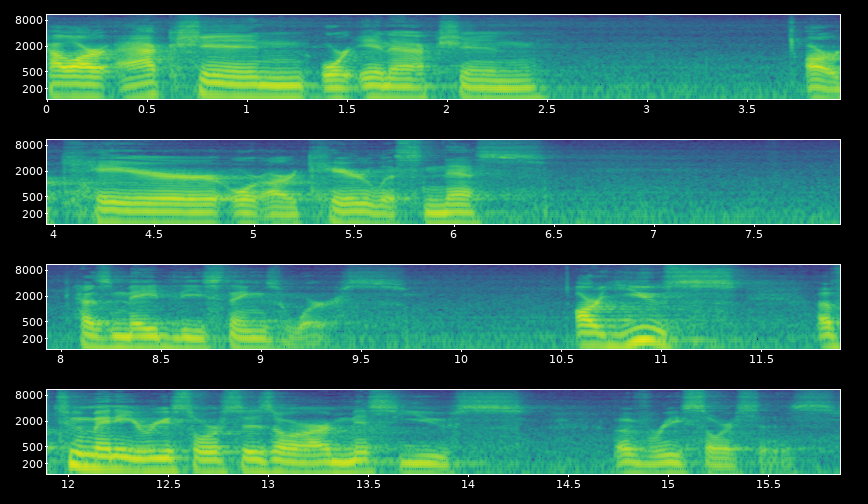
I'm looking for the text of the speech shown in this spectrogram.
How our action or inaction, our care or our carelessness has made these things worse. Our use of too many resources or our misuse of resources.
